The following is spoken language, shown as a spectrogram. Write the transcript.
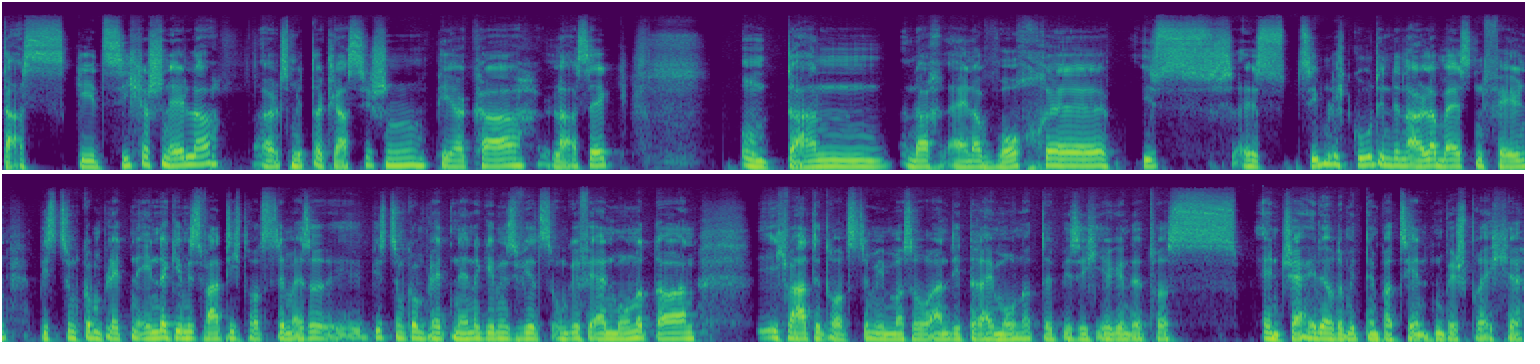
Das geht sicher schneller als mit der klassischen PRK LASEK. Und dann nach einer Woche ist es ziemlich gut in den allermeisten Fällen. Bis zum kompletten Endergebnis warte ich trotzdem. Also bis zum kompletten Endergebnis wird es ungefähr einen Monat dauern. Ich warte trotzdem immer so an die drei Monate, bis ich irgendetwas entscheide oder mit dem Patienten bespreche.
